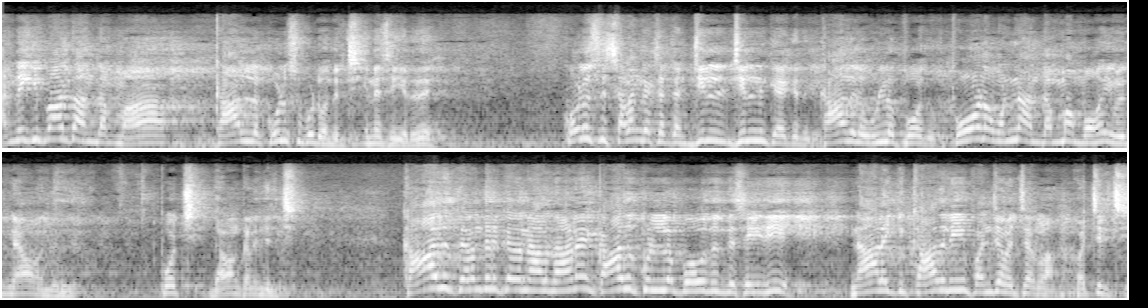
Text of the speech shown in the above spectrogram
அன்னைக்கு பார்த்து அந்த அம்மா காலில் கொலுசு போட்டு வந்துருச்சு. என்ன செய்யறது? கொலுசு சலங்க சத்தம் ஜில் ஜில்னு கேட்குது காதில் உள்ள போகுது. போன உடனே அந்த அம்மா முகம் இவருக்கு ஞாபகம் வந்துடுது போச்சு தவம் கழிஞ்சிருச்சு. காது திறந்திருக்கிறதுனால தானே காதுக்குள்ளே போகுது இந்த செய்தி. நாளைக்கு காதுலையும் பஞ்ச வச்சிடலாம் வச்சிருச்சு.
